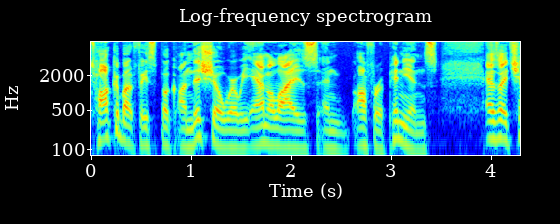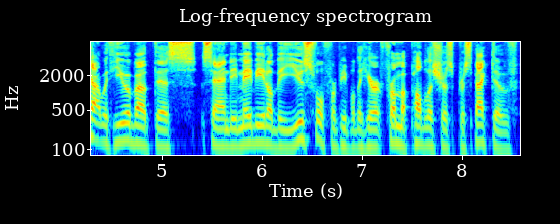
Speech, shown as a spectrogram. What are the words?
talk about Facebook on this show where we analyze and offer opinions. As I chat with you about this, Sandy, maybe it'll be useful for people to hear it from a publisher's perspective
